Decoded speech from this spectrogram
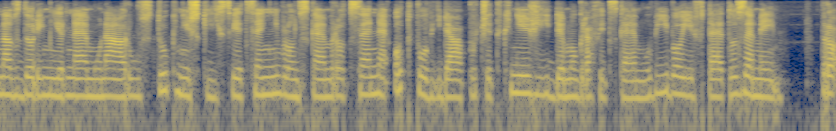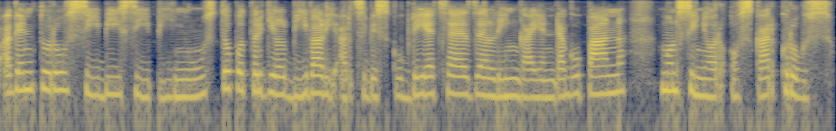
Navzdory mírnému nárůstu kněžských svěcení v loňském roce neodpovídá počet kněží demografickému vývoji v této zemi. Pro agenturu CBCP News to potvrdil bývalý arcibiskup diecéze Lingayen Dagupan, monsignor Oscar Cruz.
